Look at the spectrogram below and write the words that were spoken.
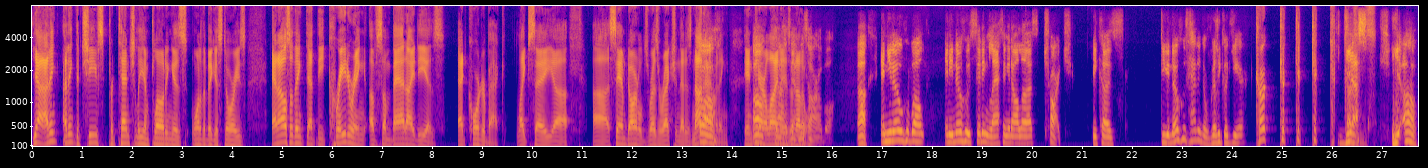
Yeah, I think I think the Chiefs potentially imploding is one of the biggest stories, and I also think that the cratering of some bad ideas at quarterback, like say uh, uh, Sam Darnold's resurrection, that is not Oh. happening in Oh, Carolina, God, is another one. horrible. Oh, and you know who? Well, and you know who's sitting laughing at all of us? Charch, because do you know who's having a really good year? Kirk, Kirk, Kirk, Kirk Yes. Yeah. Oh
